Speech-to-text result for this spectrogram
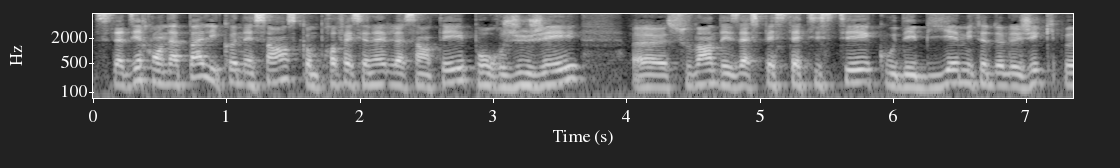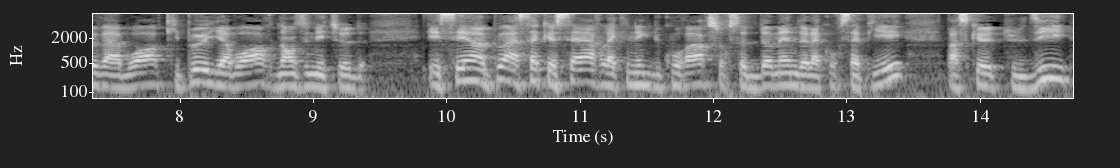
C'est-à-dire qu'on n'a pas les connaissances comme professionnels de la santé pour juger euh, souvent des aspects statistiques ou des biais méthodologiques qui peuvent avoir, qui peut y avoir dans une étude. Et c'est un peu à ça que sert la clinique du coureur sur ce domaine de la course à pied, parce que tu le dis,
